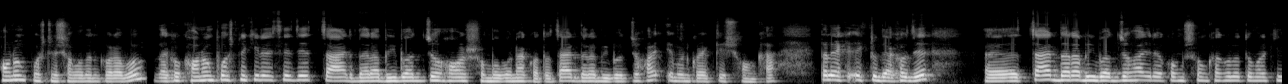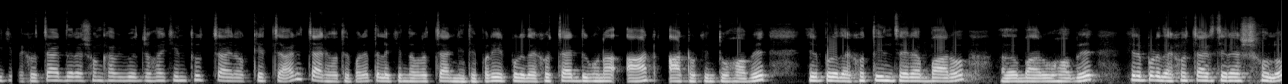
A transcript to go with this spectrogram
খনং প্রশ্নের সমাধান করাবো। দেখো খনং প্রশ্নে কি রয়েছে যে চার দ্বারা বিভাজ্য হওয়ার সম্ভাবনা কত? চার দ্বারা বিভাজ্য হয় এমন কয়েকটি সংখ্যা। তাহলে এক- একটু দেখো যে চার দ্বারা বিভাজ্য হয় এরকম সংখ্যাগুলো তোমার কি দেখো, চার দ্বারা সংখ্যা বিভাজ্য হয় কিন্তু চার অক্ষে চার চার হতে পারে, তাহলে কিন্তু আমরা চার নিতে পারি। এরপরে দেখো, চার দুগুণা আট, আটও কিন্তু হবে। এরপরে দেখো, তিন চারা বারো বারো হবে। এরপরে দেখো, চার চারা ষোলো,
